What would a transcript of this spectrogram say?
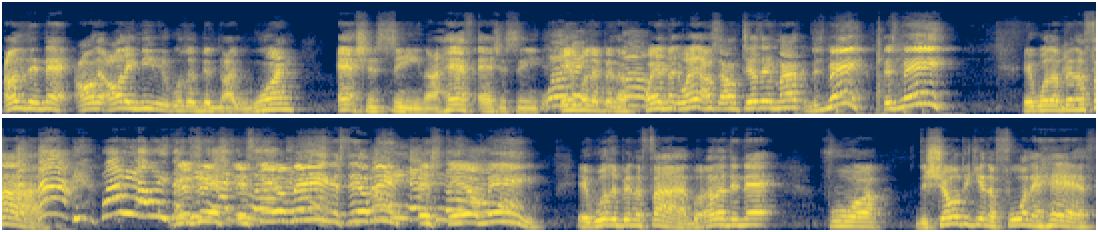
other than that, all they, all they needed would have been like one action scene, a half action scene. Well, it would have been a well- wait a minute, wait, I'm, I'm still in my this me, this me. It would have been a five. Why he always It's, it's, it's still me. It's still Why me. It's still that? me. It would have been a five, but other than that, for the show to get a four and a half,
